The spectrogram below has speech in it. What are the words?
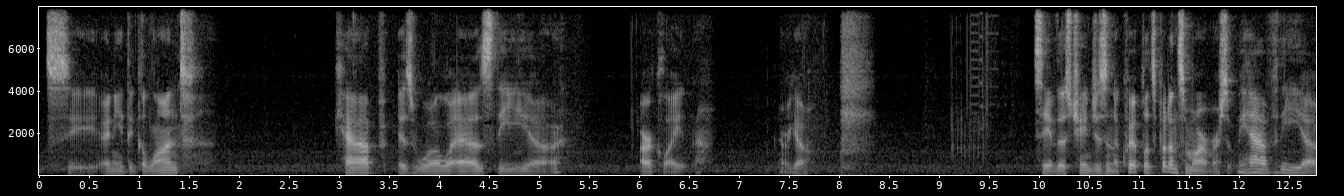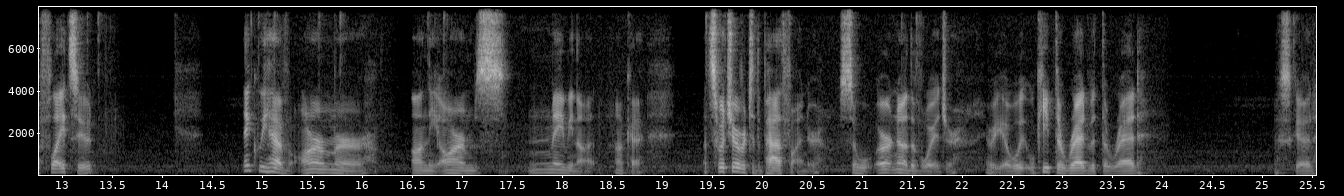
let's see, I need the Gallant cap as well as the uh, Arclight. There we go. Save those changes in equip. Let's put on some armor. So we have the uh, flight suit. I think we have armor on the arms. Maybe not. Okay. Let's switch over to the Pathfinder. So, or no, the Voyager. Here we go. We'll keep the red with the red. Looks good.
